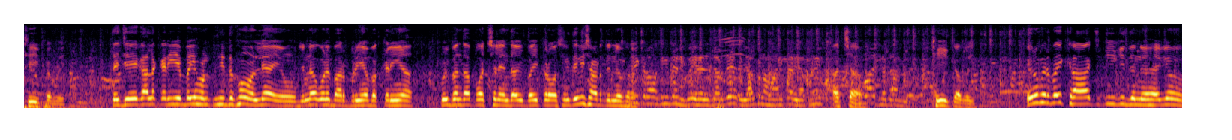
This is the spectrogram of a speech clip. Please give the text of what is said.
ਠੀਕ ਆ ਬਈ। ਤੇ ਜੇ ਗੱਲ ਕਰੀਏ ਬਈ ਹੁਣ ਤੁਸੀਂ ਦਿਖਾਉਣ ਲਿਆਏ ਹੋ ਜਿਨ੍ਹਾਂ ਕੋਲੇ ਬਰਬਰੀਆਂ ਬੱਕਰੀਆਂ ਕੋਈ ਬੰਦਾ ਪੁੱਛ ਲੈਂਦਾ ਵੀ ਬਾਈ ਕ੍ਰੋਸਿੰਗ ਤੇ ਵੀ ਛੱਡ ਦਿੰਦੇ ਹੋ ਫਿਰ? ਨਹੀਂ ਕ੍ਰਾਸਿੰਗ ਤੇ ਨਹੀਂ ਬਈ ਹਜੇ ਚੜਦੇ ਰਿਜ਼ਲਟ ਲਵਾਂਗੇ ਘਰੇ ਆਪਣੇ। ਅੱਛਾ। ਬਾਅਦ ਛੱਡਾਂਗੇ। ਠੀਕ ਆ ਬਈ। ਇਹਨੂੰ ਫਿਰ ਬਾਈ ਖਰਾਕ ਚ ਕੀ ਕੀ ਦਿੰਦੇ ਹੋ ਹੈਗੇ ਹੋ?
